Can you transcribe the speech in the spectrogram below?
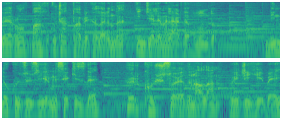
ve Rohrbach uçak fabrikalarında incelemelerde bulundu. 1928'de Hürkuş soyadını alan Vecihi Bey,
